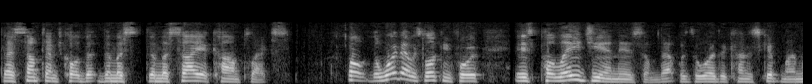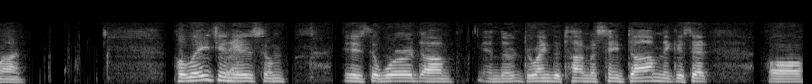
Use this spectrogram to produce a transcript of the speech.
that's sometimes called the, the, the Messiah complex. Oh, the word I was looking for is Pelagianism. That was the word that kind of skipped my mind. Pelagianism is the word um, the, during the time of Saint Dominic is that uh,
